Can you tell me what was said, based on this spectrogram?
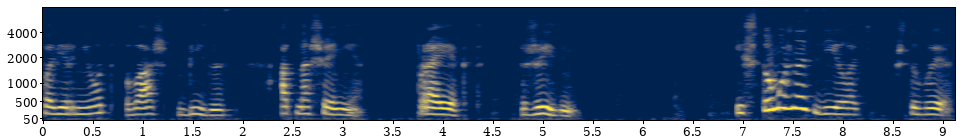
повернет ваш бизнес, отношения, проект, жизнь. И что можно сделать, чтобы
